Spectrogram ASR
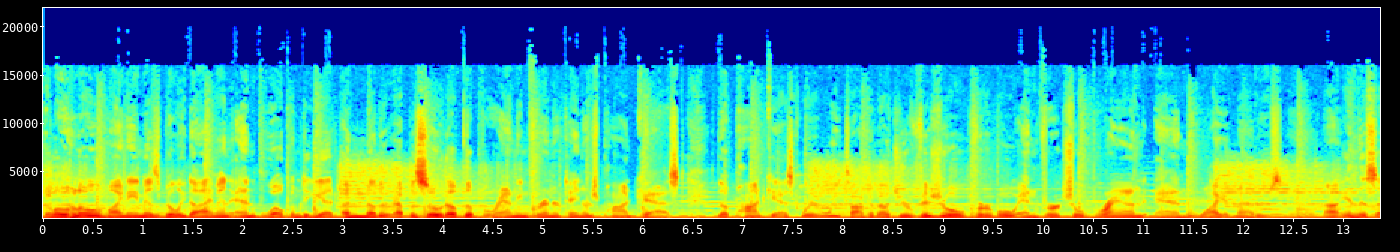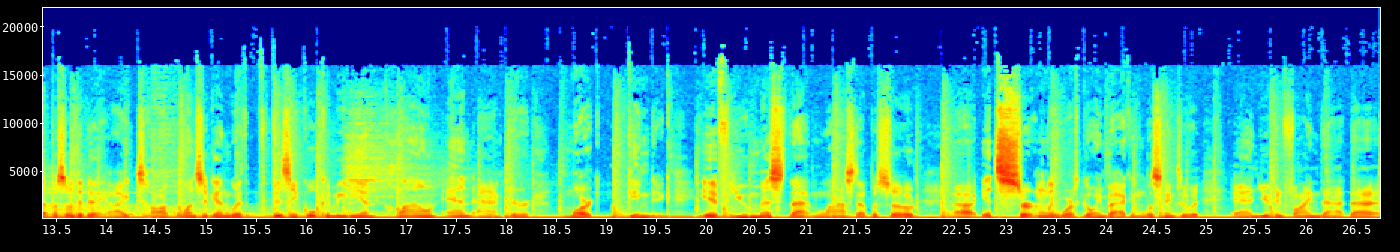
Hello, hello. My name is Billy Diamond, and welcome to yet another episode of the Branding for Entertainers podcast, the podcast where we talk about your visual, verbal, and virtual brand and why it matters. Uh, in this episode today, I talk once again with physical comedian, clown, and actor Mark Gindick. If you missed that last episode, uh, it's certainly worth going back and listening to it. And you can find that that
